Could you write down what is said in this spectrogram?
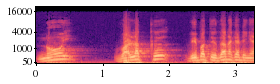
நோய் வழக்கு விபத்து இதுதானே கேட்டீங்க?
